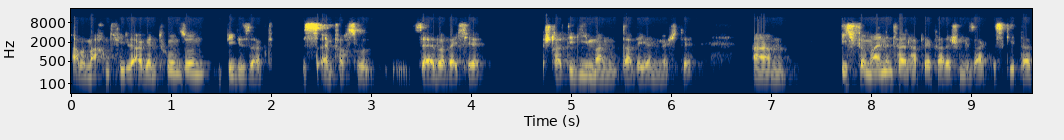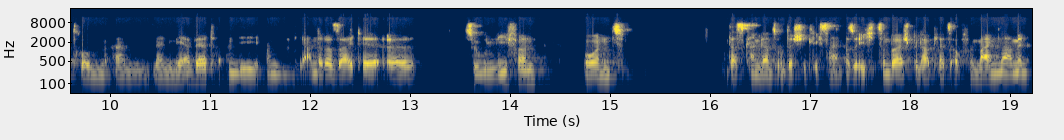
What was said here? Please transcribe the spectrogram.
Aber machen viele Agenturen so. Wie gesagt, ist einfach so selber, welche Strategie man da wählen möchte. Ähm, ich für meinen Teil habe ja gerade schon gesagt, es geht darum, ähm, einen Mehrwert an die, an die andere Seite äh, zu liefern. Und das kann ganz unterschiedlich sein. Also ich zum Beispiel habe jetzt auch von meinem Namen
